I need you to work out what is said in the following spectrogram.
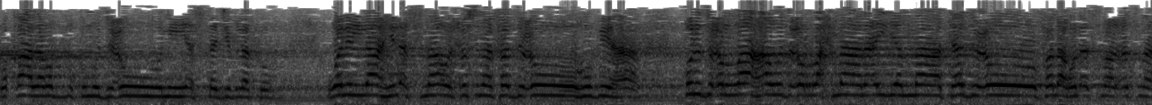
وقال ربكم ادعوني أستجب لكم. ولله الأسماء الحسنى فادعوه بها. قل ادعوا الله أو ادعوا الرحمن أيما تدعوا فله الأسماء الحسنى.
